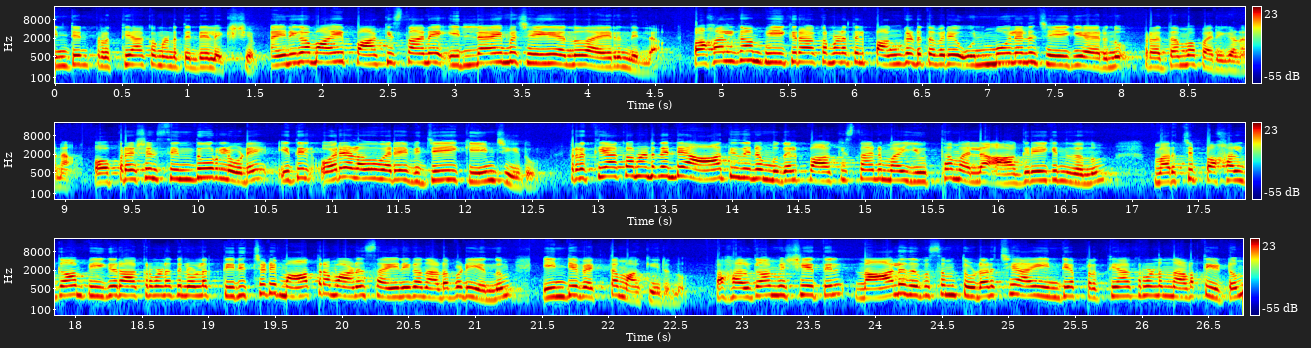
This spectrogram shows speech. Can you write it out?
ഇന്ത്യൻ പ്രത്യാക്രമണത്തിന്റെ ലക്ഷ്യം. സൈനികമായി പാകിസ്ഥാനെ ഇല്ലായ്മ ചെയ്യുക എന്നതായിരുന്നില്ല. പഹൽഗാം ഭീകരാക്രമണത്തിൽ പങ്കെടുത്തവരെ ഉന്മൂലനം ചെയ്യുകയായിരുന്നു പ്രഥമ പരിഗണന. ഓപ്പറേഷൻ സിന്ദൂറിലൂടെ ഇതിൽ ഒരളവ് വരെ വിജയിക്കുകയും ചെയ്തു. പ്രത്യാക്രമണത്തിന്റെ ആദ്യ ദിനം മുതൽ പാകിസ്ഥാനുമായി യുദ്ധമല്ല ആഗ്രഹിക്കുന്നതെന്നും മറിച്ച് പഹൽഗാം ഭീകരാക്രമണത്തിനുള്ള തിരിച്ചടി മാത്രമാണ് സൈനിക നടപടിയെന്നും ഇന്ത്യ വ്യക്തമാക്കിയിരുന്നു. പഹൽഗാം വിഷയത്തിൽ നാല് ദിവസം തുടർച്ചയായി ഇന്ത്യ പ്രത്യാക്രമണം നടത്തിയിട്ടും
